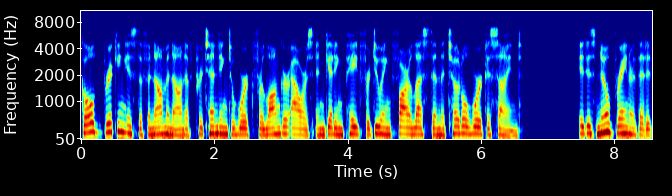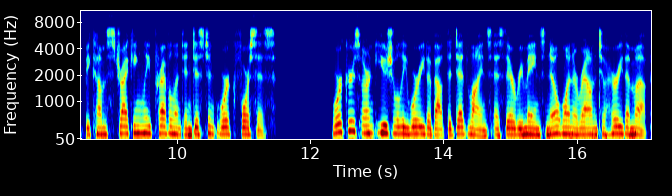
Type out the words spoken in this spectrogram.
Gold bricking is the phenomenon of pretending to work for longer hours and getting paid for doing far less than the total work assigned. It is no brainer that it becomes strikingly prevalent in distant workforces. Workers aren't usually worried about the deadlines as there remains no one around to hurry them up,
